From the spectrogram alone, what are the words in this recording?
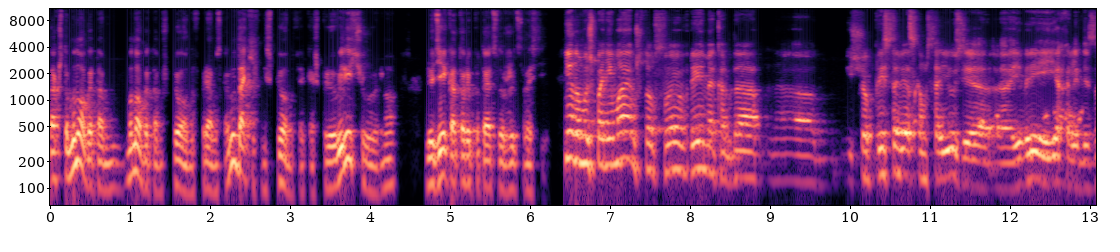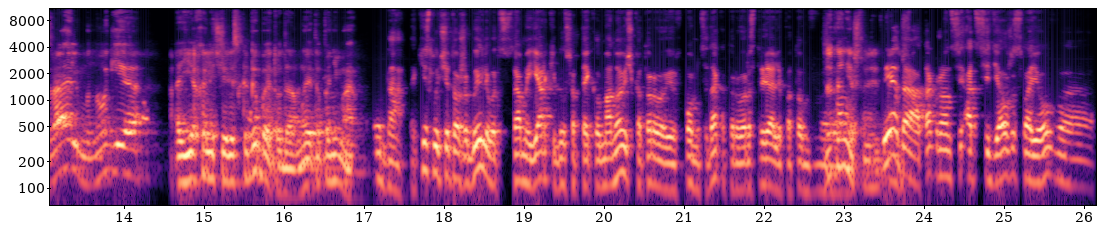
Так что много там, много там шпионов, прямо скажем. Ну, таких не шпионов, я, конечно, преувеличиваю, но людей, которые пытаются дружить с Россией. Не, ну мы же понимаем, что в свое время, когда э, еще при Советском Союзе э, евреи ехали в Израиль, многие ехали через КГБ туда, мы это понимаем. Ну, да, такие случаи тоже были. Вот самый яркий был Шаптай Калманович, которого, помните, да, которого расстреляли потом в... Да, конечно. конечно. Да, так же он отсидел уже свое в,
